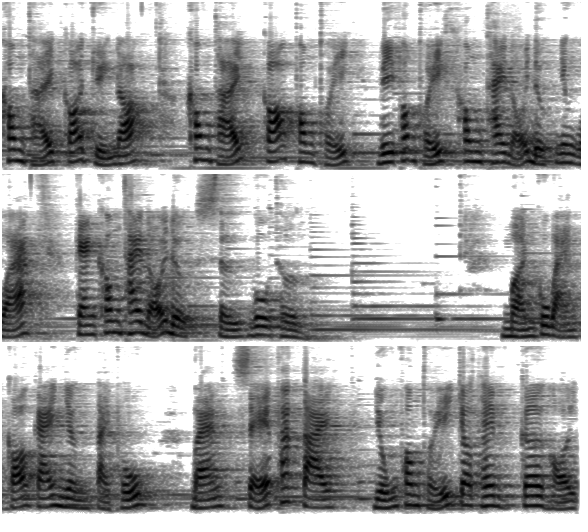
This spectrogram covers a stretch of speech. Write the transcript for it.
không thể có chuyện đó. Không thể có phong thủy, vì phong thủy không thay đổi được nhân quả, càng không thay đổi được sự vô thường. Mệnh của bạn có cái nhân tài phú, bạn sẽ phát tài, dụng phong thủy cho thêm cơ hội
